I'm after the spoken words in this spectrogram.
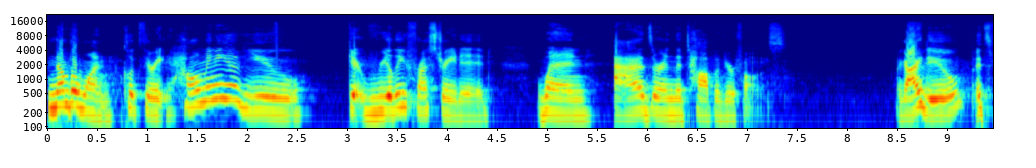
Number one, click-through rate. How many of you get really frustrated when ads are in the top of your phones? Like I do. It's,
